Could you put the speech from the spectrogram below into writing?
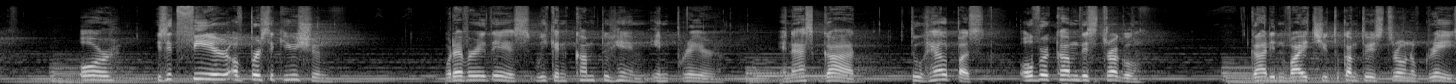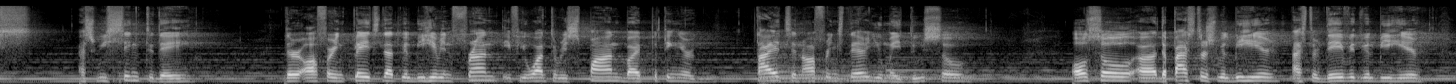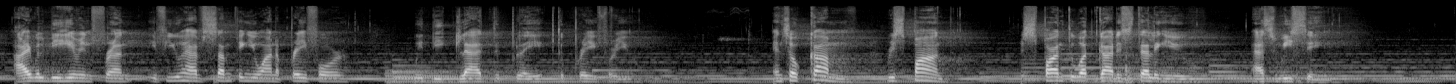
Or is it fear of persecution? Whatever it is, we can come to Him in prayer and ask God to help us overcome this struggle. God invites you to come to His throne of grace as we sing today. they're offering plates that will be here in front. If you want to respond by putting your tithes and offerings there, you may do so. Also, uh, the pastors will be here. Pastor David will be here. I will be here in front. If you have something you want to pray for, we'd be glad to pray to pray for you. And so come, respond. Respond to what God is telling you as we sing.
